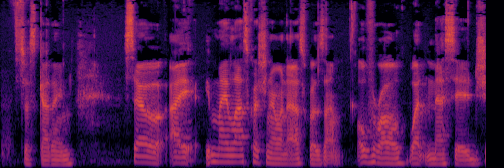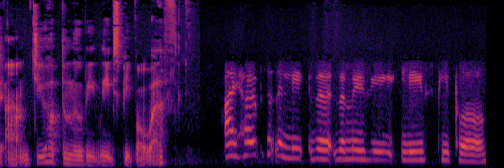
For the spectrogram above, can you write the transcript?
it's just gutting. So, I my last question I want to ask was, um, overall, what message um, do you hope the movie leaves people with? I hope that the, le- the the movie leaves people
